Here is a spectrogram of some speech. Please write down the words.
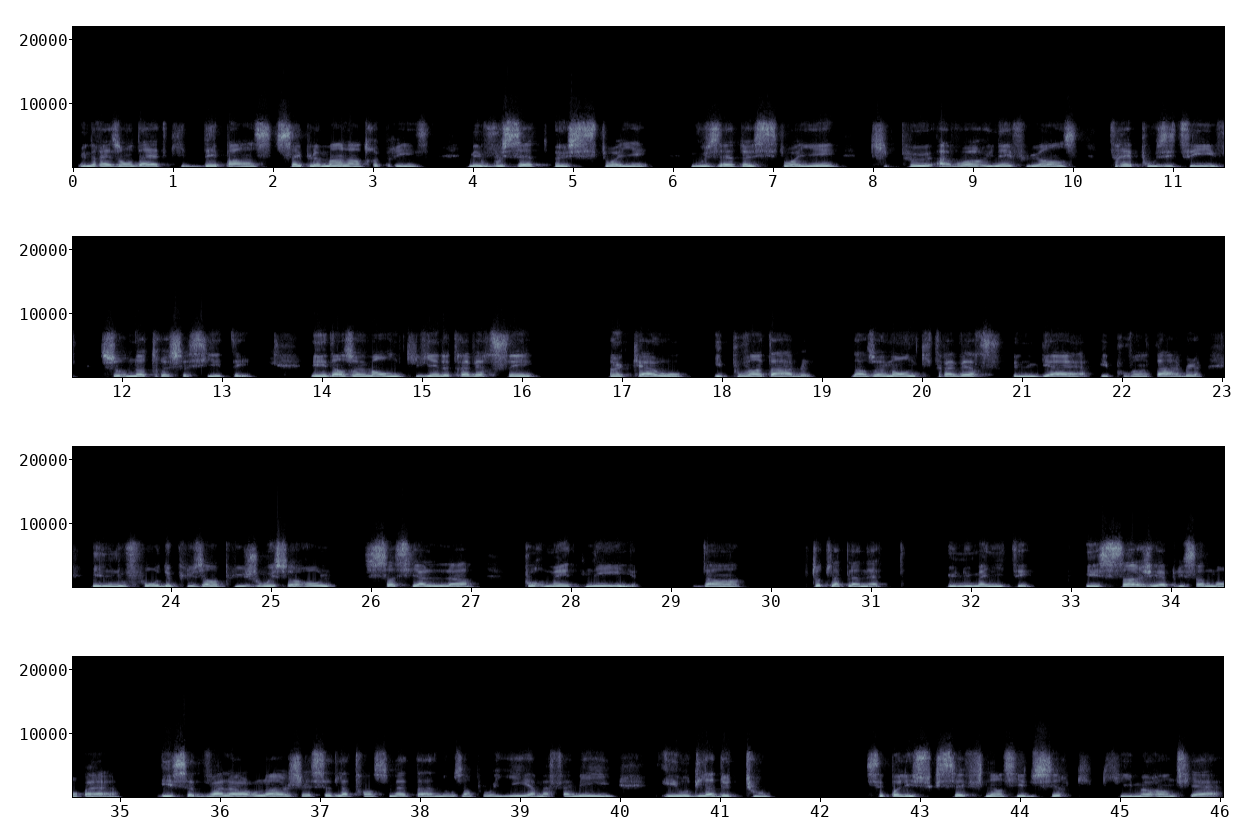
une raison d'être qui dépasse simplement l'entreprise, mais vous êtes un citoyen. Vous êtes un citoyen qui peut avoir une influence très positive sur notre société. Et dans un monde qui vient de traverser un chaos épouvantable, dans un monde qui traverse une guerre épouvantable, il nous faut de plus en plus jouer ce rôle social-là pour maintenir dans toute la planète une humanité. Et ça, j'ai appris ça de mon père. Et cette valeur-là, j'essaie de la transmettre à nos employés, à ma famille. Et au-delà de tout, c'est pas les succès financiers du cirque qui me rendent fier.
